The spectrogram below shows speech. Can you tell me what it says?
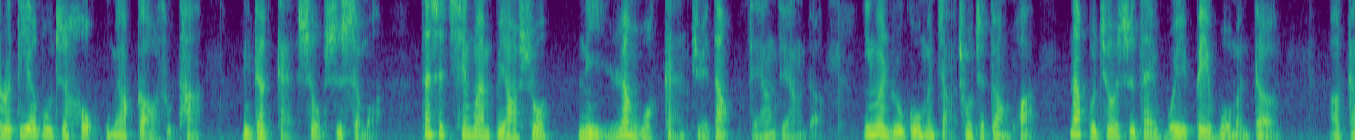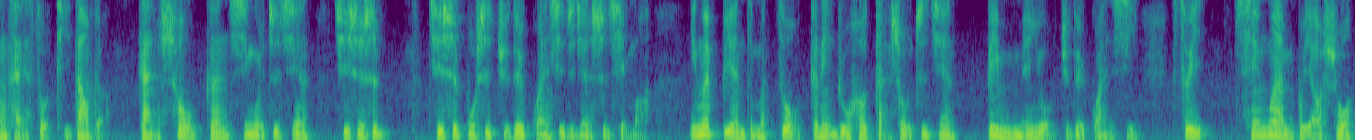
了第二步之后，我们要告诉他你的感受是什么，但是千万不要说你让我感觉到怎样怎样的，因为如果我们讲出这段话，那不就是在违背我们的呃刚才所提到的感受跟行为之间其实是其实不是绝对关系这件事情吗？因为别人怎么做跟你如何感受之间并没有绝对关系，所以千万不要说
